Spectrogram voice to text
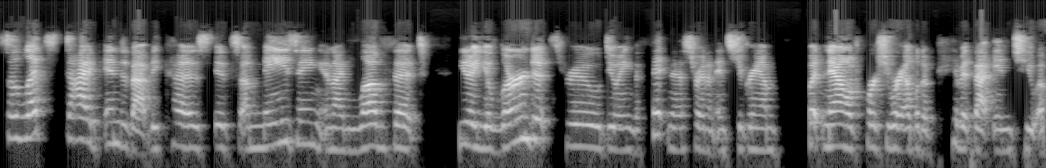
So let's dive into that because it's amazing. And I love that, you know, you learned it through doing the fitness right on Instagram. But now, of course, you were able to pivot that into a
